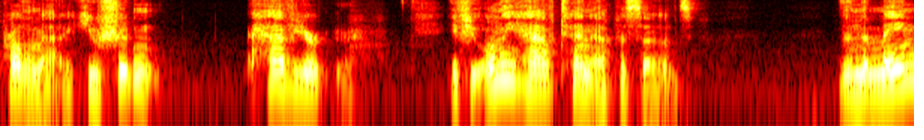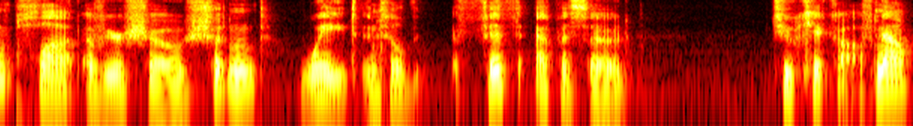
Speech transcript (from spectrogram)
problematic. You shouldn't have your. If you only have 10 episodes, then the main plot of your show shouldn't wait until the fifth episode to kick off. Now,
